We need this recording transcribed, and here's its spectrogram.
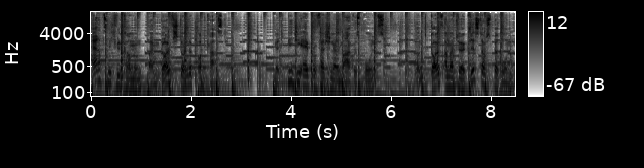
Herzlich willkommen beim Golfstunde Podcast mit PGA Professional Markus Bruns und Golfamateur Christoph Speroni.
